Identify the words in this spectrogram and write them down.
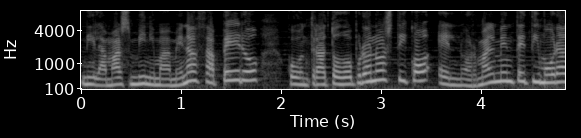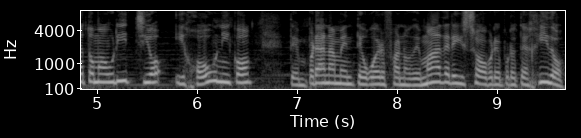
ni la más mínima amenaza, pero contra todo pronóstico, el normalmente timorato Mauricio, hijo único, tempranamente huérfano de madre y sobreprotegido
